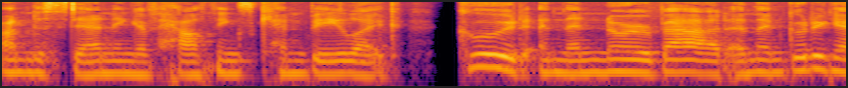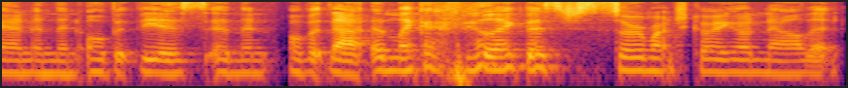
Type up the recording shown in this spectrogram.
understanding of how things can be like good and then no bad and then good again and then oh but this and then oh but that and like I feel like there's just so much going on now that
